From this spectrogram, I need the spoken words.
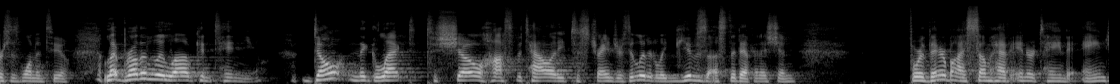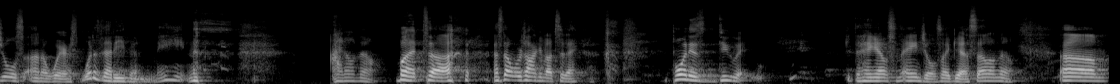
verses 1 and 2. Let brotherly love continue. Don't neglect to show hospitality to strangers. It literally gives us the definition. For thereby some have entertained angels unawares. What does that even mean? I don't know. But uh, that's not what we're talking about today. the point is, do it. Get to hang out with some angels, I guess. I don't know. Um,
